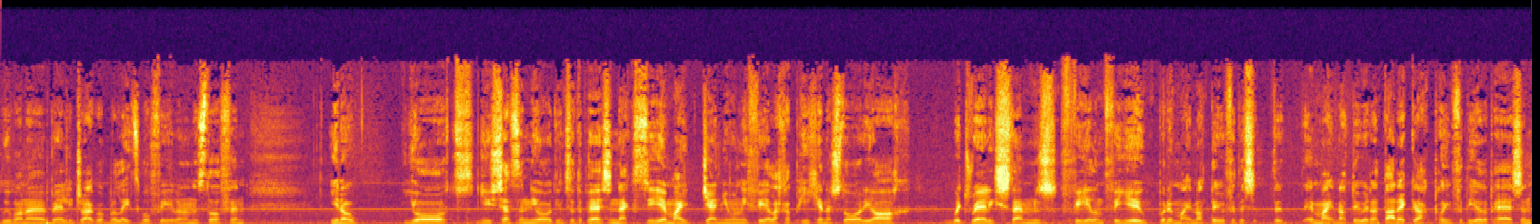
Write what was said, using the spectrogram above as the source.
we want to really drag up relatable feeling and stuff, and you know, you're you setting the audience or the person next to you might genuinely feel like a peak in a story arc, which really stems feeling for you, but it might not do for this. It might not do it at that exact point for the other person.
